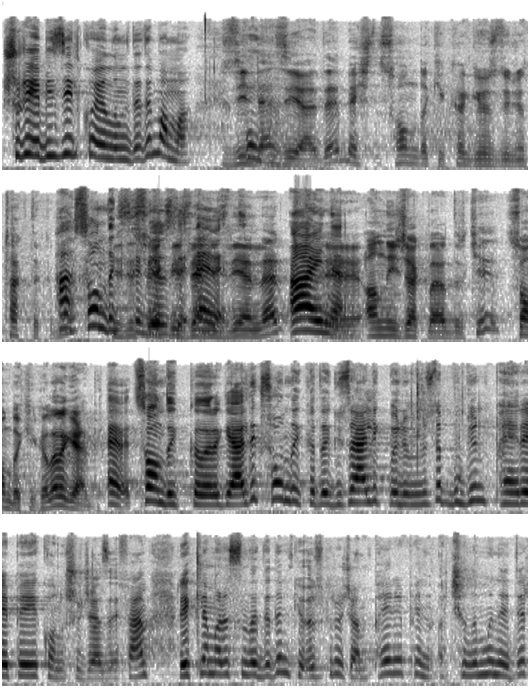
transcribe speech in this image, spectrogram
Şuraya bir zil koyalım dedim ama Zilden ziyade 5 son dakika gözlüğünü taktık mı? Ha, son dakika Bizi sürekli gözlüğü, izleyen evet. izleyenler Aynen. e, anlayacaklardır ki son dakikalara geldik. Evet son dakikalara geldik. Son dakikada güzellik bölümümüzde bugün PRP'yi konuşacağız efendim. Reklam arasında dedim ki Özgür Hocam PRP'nin açılımı nedir?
